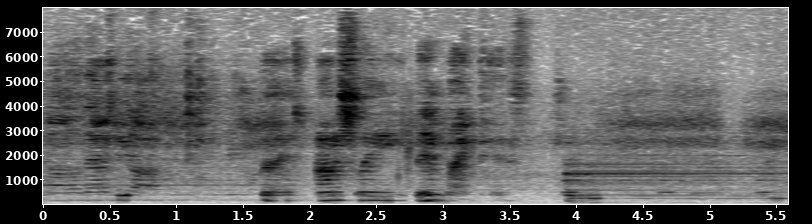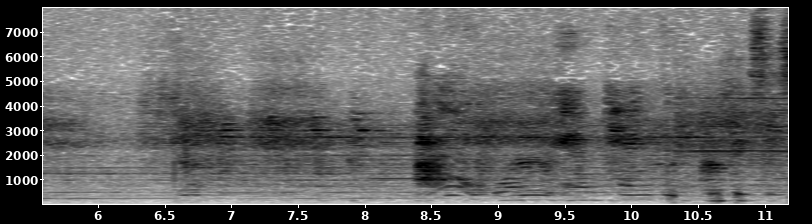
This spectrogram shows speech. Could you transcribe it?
Uh, that'll be all. But honestly, they like this. I had an order and came through her fixes.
